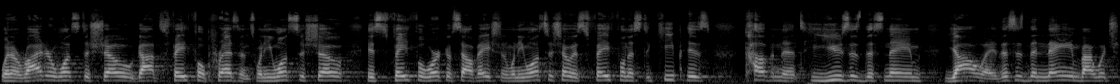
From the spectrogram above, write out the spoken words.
when a writer wants to show God's faithful presence, when he wants to show his faithful work of salvation, when he wants to show his faithfulness to keep his covenant, he uses this name Yahweh. This is the name by which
